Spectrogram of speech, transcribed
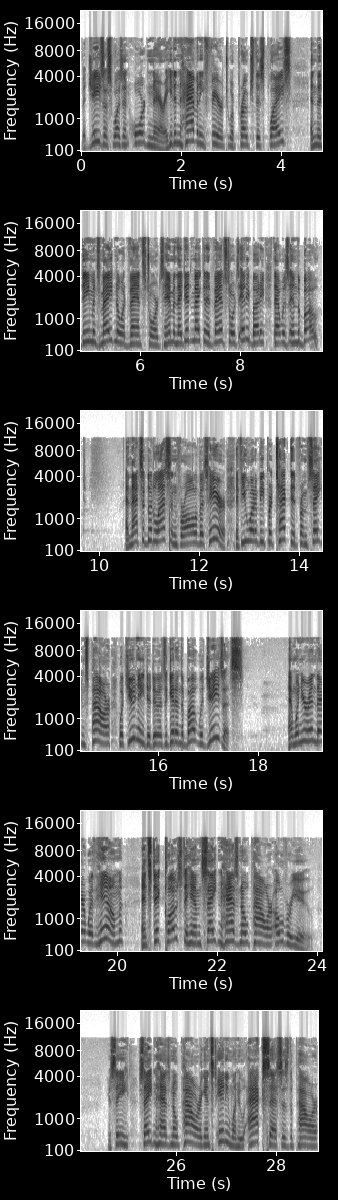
But Jesus wasn't ordinary. He didn't have any fear to approach this place. And the demons made no advance towards him, and they didn't make an advance towards anybody that was in the boat. And that's a good lesson for all of us here. If you want to be protected from Satan's power, what you need to do is to get in the boat with Jesus. And when you're in there with him and stick close to him, Satan has no power over you. You see, Satan has no power against anyone who accesses the power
